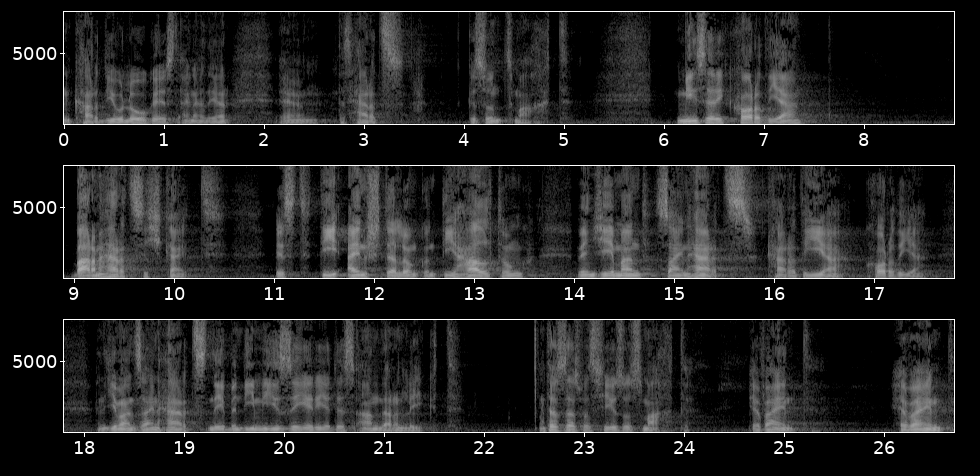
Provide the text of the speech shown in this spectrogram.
Ein Kardiologe ist einer, der ähm, das Herz gesund macht. Misericordia, Barmherzigkeit ist die Einstellung und die Haltung, wenn jemand sein Herz, Cardia, Cordia, wenn jemand sein Herz neben die Miserie des anderen legt. Und das ist das, was Jesus machte. Er weinte. Er weinte.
